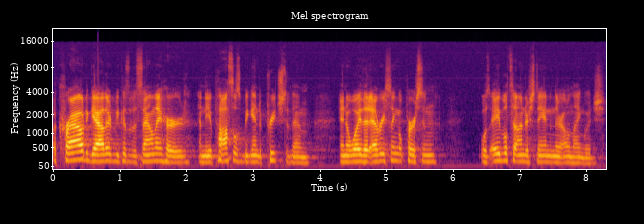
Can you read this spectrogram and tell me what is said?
A crowd gathered because of the sound they heard, and the apostles began to preach to them in a way that every single person was able to understand in their own language.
